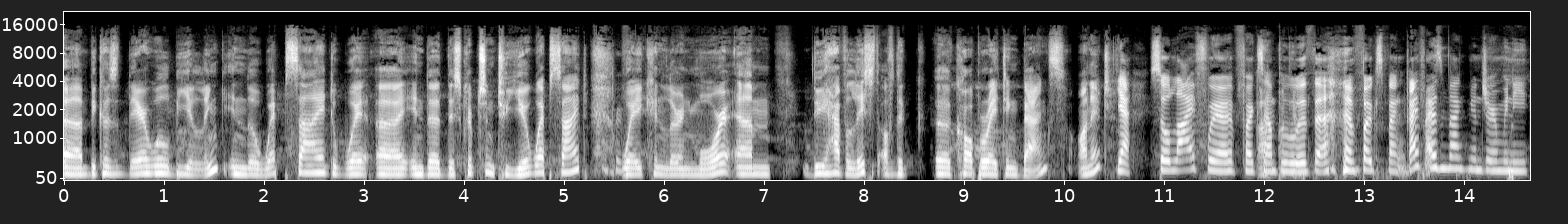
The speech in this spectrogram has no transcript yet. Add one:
uh, because there will be a link in the website, where, uh, in the description to your website, oh, where you can learn more. Um, do you have a list of the uh, cooperating banks on it? Yeah. So live, we're, for ah, example, ah, okay. with uh, Volksbank Raiffeisenbank in Germany,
